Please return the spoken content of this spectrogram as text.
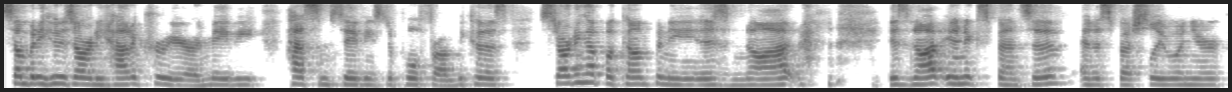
somebody who's already had a career and maybe has some savings to pull from because starting up a company is not is not inexpensive and especially when you're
